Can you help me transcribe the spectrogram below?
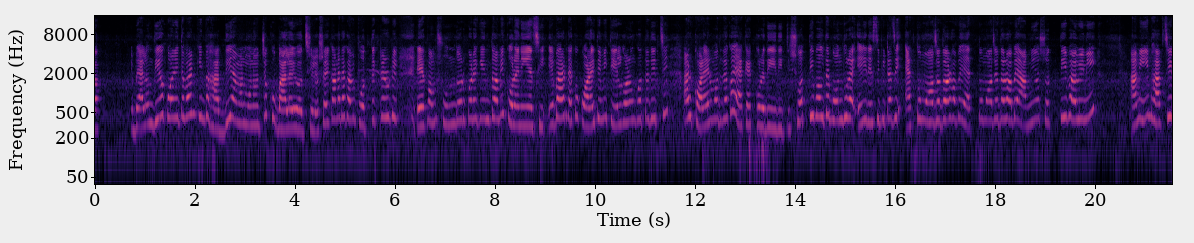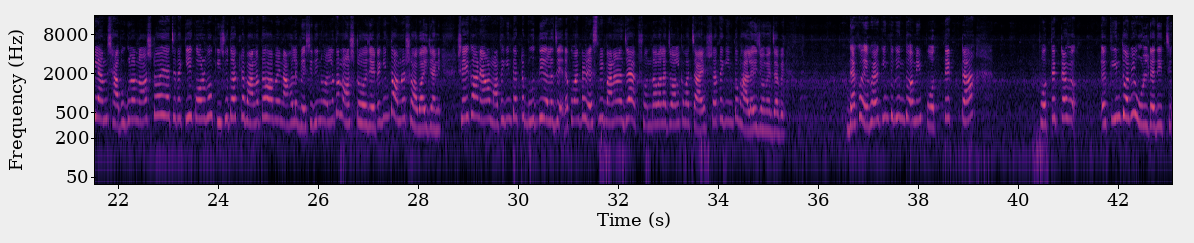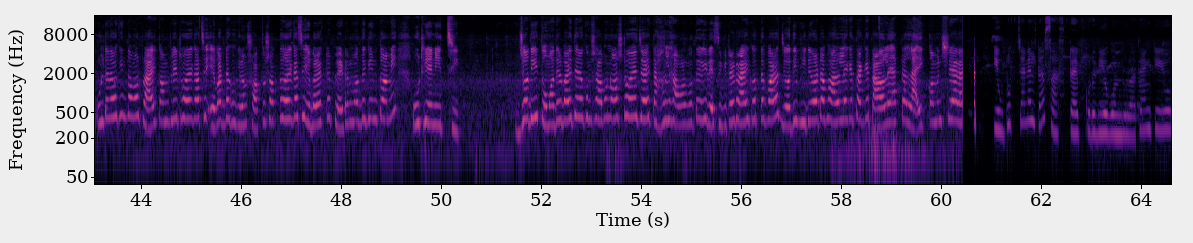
বেলুন দিয়েও করে নিতে পারেন, কিন্তু হাত দিয়ে আমার মনে হচ্ছে খুব ভালোই হচ্ছিল। সেই কারণে দেখো আমি প্রত্যেকটা রুটি এরকম সুন্দর করে কিন্তু আমি করে নিয়েছি। এবার দেখো কড়াইতে আমি তেল গরম করতে দিচ্ছি আর কড়াইয়ের মধ্যে দেখো এক এক করে দিয়ে দিচ্ছি। সত্যি বলতে বন্ধুরা, এই রেসিপিটা যে এত মজাদার হবে, এত মজাদার হবে, আমিও সত্যি ভাবিনি আমি ভাবছিলাম সাবুগুলো নষ্ট হয়ে যাচ্ছে, তা কী করব? কিছু তো একটা বানাতে হবে, না হলে বেশি দিন হলে তো নষ্ট হয়ে যায়, এটা কিন্তু আমরা সবাই জানি। সেই কারণে আমার মাথায় কিন্তু একটা বুদ্ধি এলো যে এরকম একটা রেসিপি বানানো যাক, সন্ধ্যাবেলা জল খাবার, চায়ের সাথে কিন্তু ভালোই জমে যাবে। দেখো, এভাবে কিন্তু কিন্তু আমি প্রত্যেকটা প্রত্যেকটা কিন্তু আমি উল্টে দিচ্ছি। উল্টে দেওয়া কিন্তু আমার প্রায় কমপ্লিট হয়ে গেছে। এবার দেখো কীরকম শক্ত শক্ত হয়ে গেছে। এবার একটা প্লেটের মধ্যে কিন্তু আমি উঠিয়ে নিচ্ছি। যদি তোমাদের বাড়িতে এরকম সাবু নষ্ট হয়ে যায়, তাহলে আমার মতো এই রেসিপিটা ট্রাই করতে পারো। যদি ভিডিওটা ভালো লেগে থাকে, তাহলে একটা লাইক কমেন্ট শেয়ার ইউটিউব চ্যানেলটা সাবস্ক্রাইব করে দিও বন্ধুরা। Thank you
